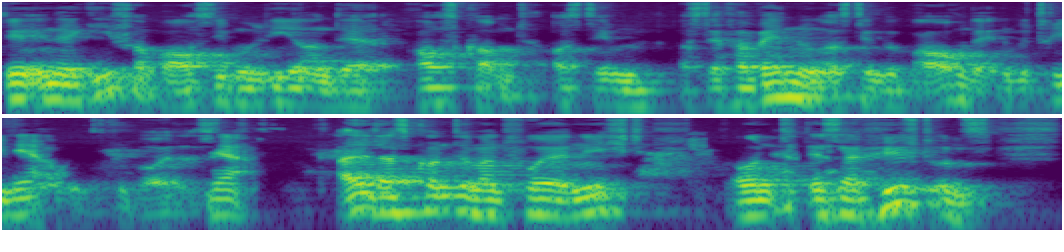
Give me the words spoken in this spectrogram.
den Energieverbrauch simulieren, der rauskommt aus dem aus der Verwendung, aus dem Gebrauchen der Inbetriebnahme ja. des Gebäudes. Ja. All das konnte man vorher nicht und deshalb hilft uns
